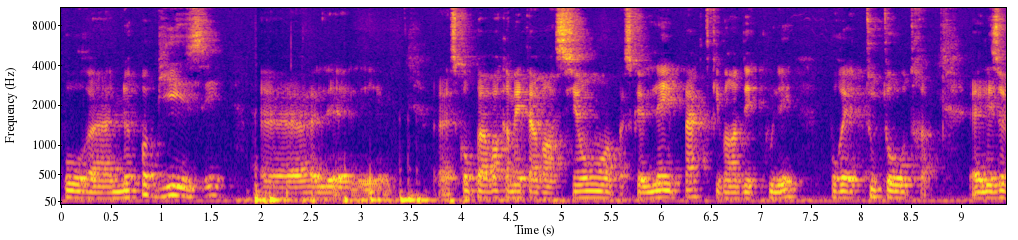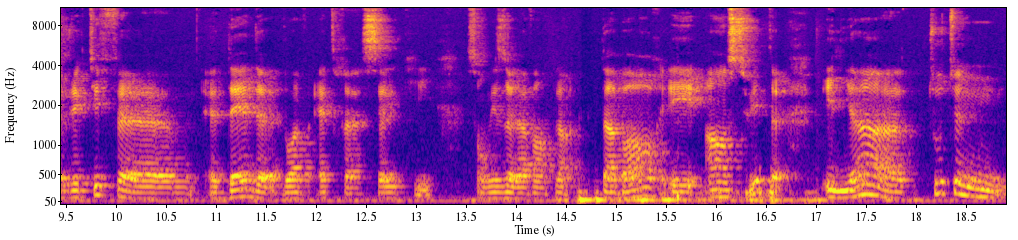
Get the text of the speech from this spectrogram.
pour ne pas biaiser les, ce qu'on peut avoir comme intervention parce que l'impact qui va en découler pourrait être tout autre. les objectifs d'aide doivent être celles qui sont mises de l'avant-plan d'abord et ensuite il y a toute une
